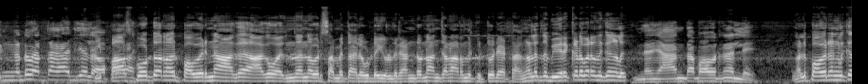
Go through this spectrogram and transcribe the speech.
ഇങ്ങോട്ട് വരേണ്ട കാര്യമല്ലോ പാസ്പോർട്ട് പറഞ്ഞ ഒരു പൗരന് ആകെ ആകെ വരുന്ന ഒരു സമയത്ത് അലൗഡ് ചെയ്യുള്ളൂ. രണ്ടെണ്ണം അഞ്ചെണ്ണം അറിഞ്ഞ് കിട്ടൂല ഏട്ടാ നിങ്ങൾ എന്താ വിവരക്കേട് പറയുന്നത് നിങ്ങൾ ഞാൻ എന്താ പൗരനല്ലേ? നിങ്ങൾ പൗരങ്ങൾക്ക്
